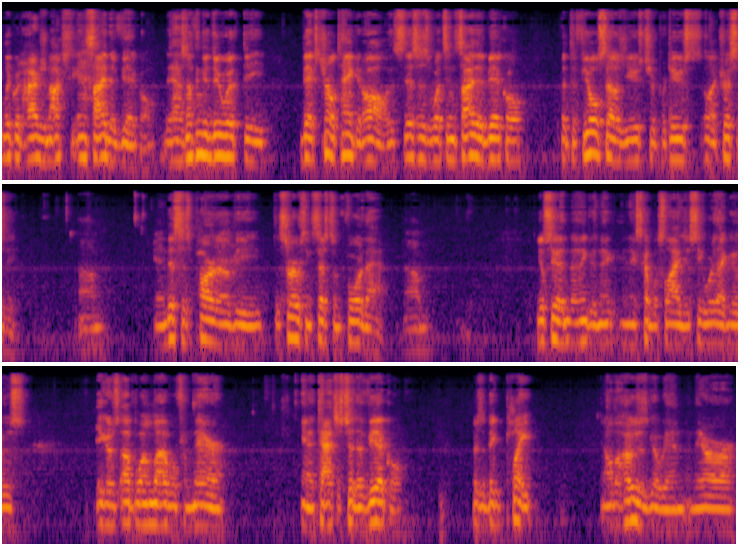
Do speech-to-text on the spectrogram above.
liquid hydrogen oxide inside the vehicle. It has nothing to do with the the external tank at all. This this is what's inside the vehicle that the fuel cells use to produce electricity. Um, and this is part of the, the servicing system for that. Um, you'll see, I think, the next, the next couple slides, you'll see where that goes. It goes up one level from there and attaches to the vehicle. There's a big plate, and all the hoses go in, and there are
